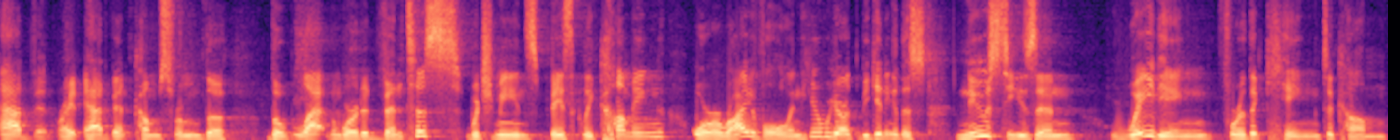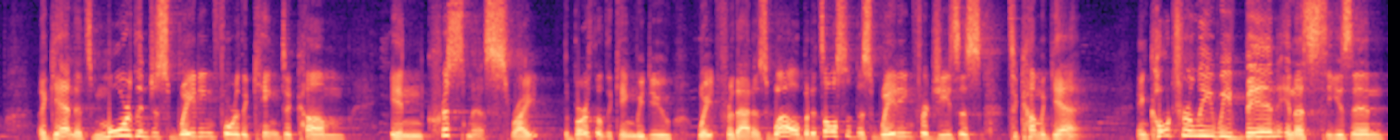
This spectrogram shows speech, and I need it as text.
Advent, right? Advent comes from the, the Latin word adventus, which means basically coming or arrival. And here we are at the beginning of this new season waiting for the king to come again. It's more than just waiting for the king to come in Christmas, right? The birth of the king, we do wait for that as well, but it's also this waiting for Jesus to come again. And culturally, we've been in a season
